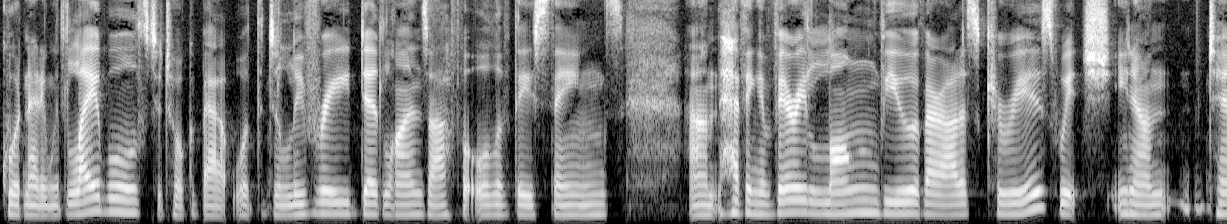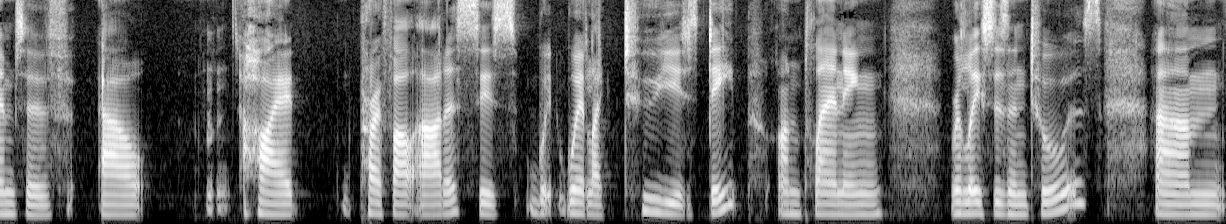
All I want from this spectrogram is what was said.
coordinating with labels to talk about what the delivery deadlines are for all of these things, um, having a very long view of our artists' careers, which, you know, in terms of our high profile artists, is we're like two years deep on planning releases and tours, um,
